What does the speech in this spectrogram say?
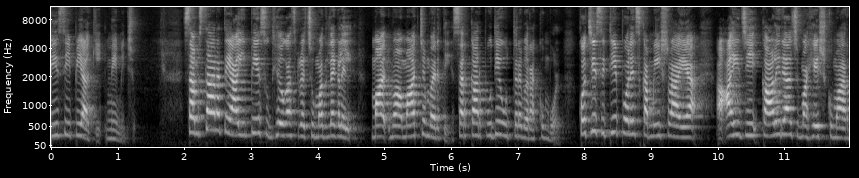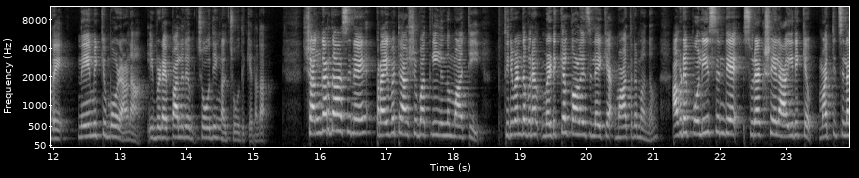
D C P ആക്കി നിയമിച്ചു. സംസ്ഥാനത്തെ ഐ പി എസ് ഉദ്യോഗസ്ഥരുടെ ചുമതലകളിൽ മാറ്റം വരുത്തി സർക്കാർ പുതിയ ഉത്തരവിറക്കുമ്പോൾ കൊച്ചി സിറ്റി പോലീസ് കമ്മീഷണറായ ഐ ജി കാളിരാജ് മഹേഷ് കുമാറിനെ നിയമിക്കുമ്പോഴാണ് ഇവിടെ പലരും ചോദ്യങ്ങൾ ചോദിക്കുന്നത്. ശങ്കർദാസിനെ പ്രൈവറ്റ് ആശുപത്രിയിൽ നിന്നും മാറ്റി തിരുവനന്തപുരം മെഡിക്കൽ കോളേജിലേക്ക് മാറ്റണമെന്നും അവിടെ പോലീസിന്റെ സുരക്ഷയിലായിരിക്കും മറ്റ് ചില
